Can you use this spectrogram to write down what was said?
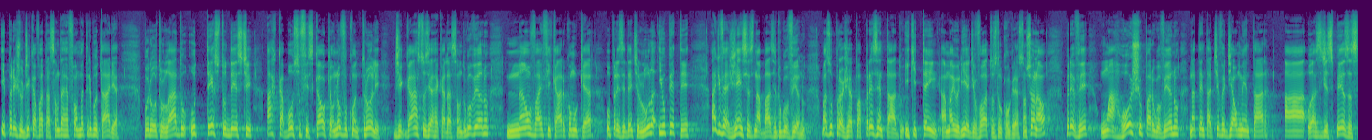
e prejudica a votação da reforma tributária. Por outro lado, o texto deste arcabouço fiscal, que é o novo controle de gastos e arrecadação do governo, não vai ficar como quer o presidente Lula e o PT. Há divergências na base do governo, mas o projeto apresentado e que tem a maioria de votos no Congresso Nacional prevê um arroxo para o governo na tentativa de aumentar a, as despesas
